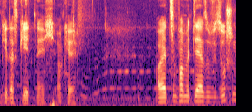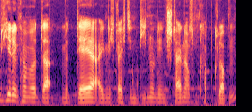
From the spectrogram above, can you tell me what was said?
Okay, das geht nicht. Okay. Aber jetzt sind wir mit der sowieso schon hier. Dann können wir da mit der eigentlich gleich den Dino den Stein auf den Kopf kloppen.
